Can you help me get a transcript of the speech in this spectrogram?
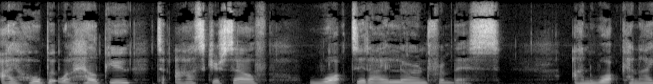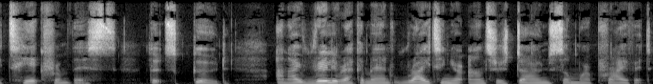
I hope it will help you to ask yourself what did I learn from this? And what can I take from this that's good? And I really recommend writing your answers down somewhere private.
